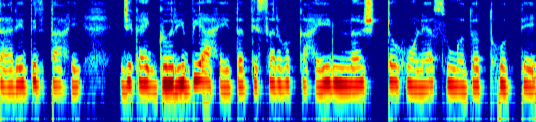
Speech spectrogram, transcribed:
दारिद्र्यता आहे जे काही गरिबी आहे तर ते सर्व काही नष्ट होण्यास मदत होते.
